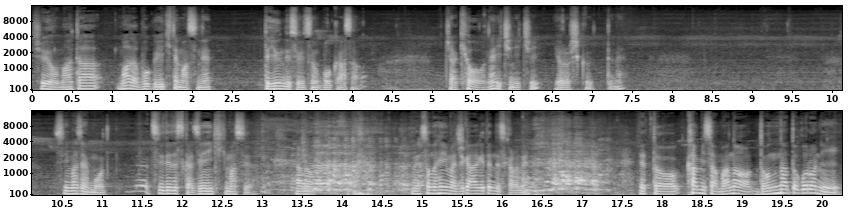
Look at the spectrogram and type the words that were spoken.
主よまたまだ僕生きてますね。って言うんですよいつも僕朝じゃあ今日ね一日よろしくってね。すいませんもうついでですから全員聞きます あの、ね、その辺今時間あげてるんですからね。えっと神様のどんなところに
